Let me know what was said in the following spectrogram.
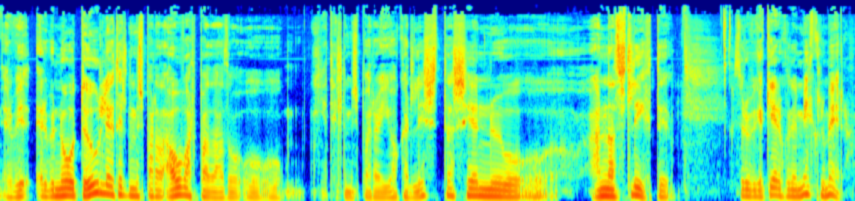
erum við, erum við nógu dugleg til dæmis bara að ávarpa það og, og, og til dæmis bara í okkar listasenu og, og annað slíkt. Þurfum við ekki að gera einhvern veginn miklu meira?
